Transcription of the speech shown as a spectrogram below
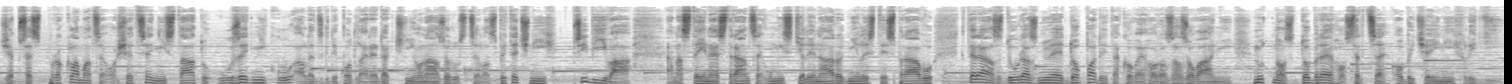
že přes proklamace o šetření státu úředníků a kdy podle redakčního názoru zcela zbytečných přibývá a na stejné stránce umístili Národní listy zprávu, která zdůrazňuje dopady takového rozhazování, nutnost dobrého srdce obyčejných lidí.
